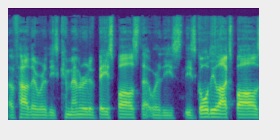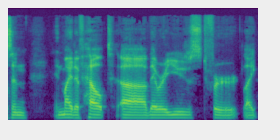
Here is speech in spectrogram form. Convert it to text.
of how there were these commemorative baseballs that were these these Goldilocks balls and and might have helped. Uh, they were used for like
